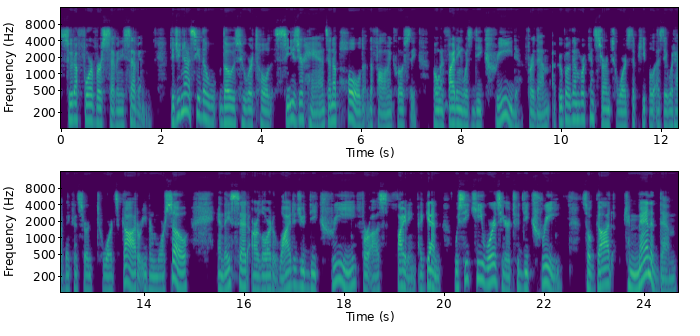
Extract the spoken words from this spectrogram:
Surah 4 verse 77. Did you not see the, those who were told, seize your hands and uphold the following closely? But when fighting was decreed for them, a group of them were concerned towards the people as they would have been concerned towards God, or even more so. And they said, Our Lord, why did you decree for us fighting? Again, we see key words here, to decree. So God commanded them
